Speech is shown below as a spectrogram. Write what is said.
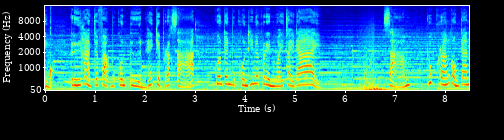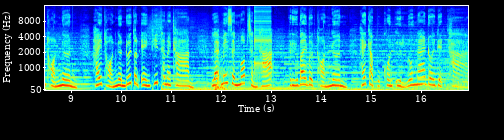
ง หรือหากจะฝากบุคคลอื่นให้เก็บรักษา ควรเป็นบุคคลที่นักเรียนไว้ใจได้ 3. ทุกครั้งของการถอนเงิน ให้ถอนเงินด้วยตนเองที่ธนาคาร และไม่เซ็นมอบฉันทะ หรือใบเบิกถอนเงิน ให้กับบุคคลอื่นล่วงหน้าโดยเด็ดขาด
